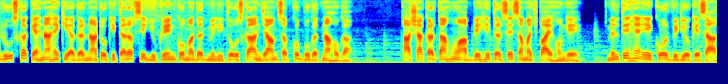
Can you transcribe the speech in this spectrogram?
रूस का कहना है कि अगर नाटो की तरफ़ से यूक्रेन को मदद मिली तो उसका अंजाम सबको भुगतना होगा। आशा करता हूँ आप बेहतर से समझ पाए होंगे। मिलते हैं एक और वीडियो के साथ।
